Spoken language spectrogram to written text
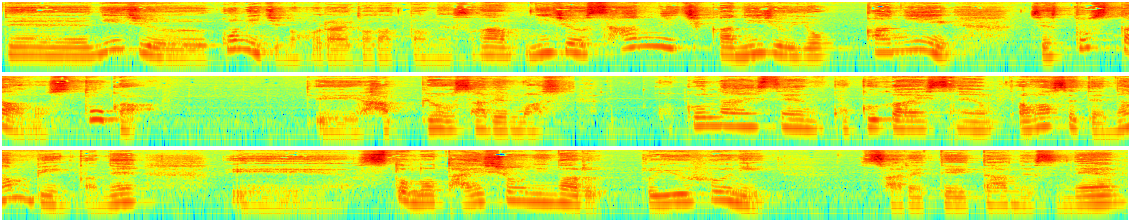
で25日のフライトだったんですが23日か24日にジェットスターのストがえー、発表されまして国内線国外線合わせて何便かね、えー、ストの対象になるというふうにされていたんですね。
